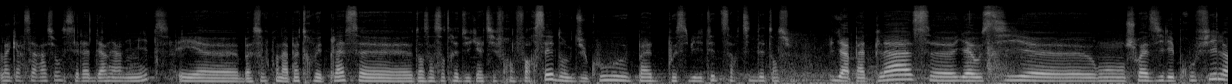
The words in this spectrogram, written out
l'incarcération, c'est la dernière limite. Et euh, bah, sauf qu'on n'a pas trouvé de place dans un centre éducatif renforcé, donc du coup, pas de possibilité de sortie de détention. Il n'y a pas de place. Il y a aussi, on choisit les profils.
